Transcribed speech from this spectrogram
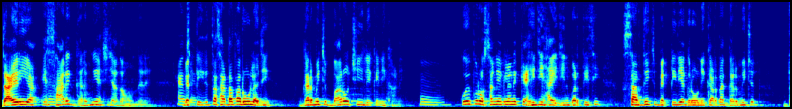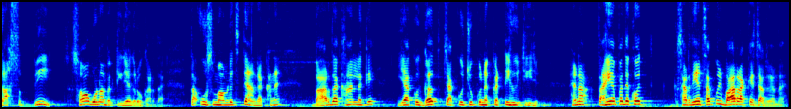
ਡਾਇਰੀਆ ਇਹ ਸਾਰੇ ਗਰਮੀਆਂ 'ਚ ਜ਼ਿਆਦਾ ਹੁੰਦੇ ਨੇ। ਬੈਕਟੀਰੀਆ ਤਾਂ ਸਾਡਾ ਤਾਂ ਰੂਲ ਹੈ ਜੀ। ਗਰਮੀ 'ਚ ਬਾਹਰੋਂ ਚੀਜ਼ ਲੈ ਕੇ ਨਹੀਂ ਖਾਣੀ। ਹੂੰ। ਕੋਈ ਭਰੋਸਾ ਨਹੀਂ ਅਗਲੇ ਨੇ ਕਹੀ ਜੀ ਹਾਈਜੀਨ ਵਰਤੀ ਸੀ? ਸਰਦੀ 'ਚ ਬੈਕਟੀਰੀਆ ਗਰੋ ਨਹੀਂ ਕਰਦਾ ਗਰਮੀ 'ਚ 10 20 100 ਗੁਣਾ ਬੈਕਟੀਰੀਆ ਗਰੋ ਕਰਦਾ। ਤਾਂ ਉਸ ਮਾਮਲੇ 'ਚ ਧਿਆਨ ਰੱਖਣਾ ਹੈ ਬਾਹਰ ਦਾ ਖਾਣ ਲੱਗੇ ਜਾਂ ਕੋਈ ਗਲਤ ਚਾਕੂ ਚੁੱਕ ਨਾਲ ਕੱਟੀ ਹੋਈ ਚੀਜ਼ ਹੈ ਨਾ? ਤਾਂ ਹੀ ਆਪਾਂ ਦੇਖੋ ਸਰਦੀਆਂ 'ਚ ਸਭ ਕੁਝ ਬਾਹਰ ਰੱਖ ਕੇ ਚੱਲ ਜਾਂਦਾ ਹੈ।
